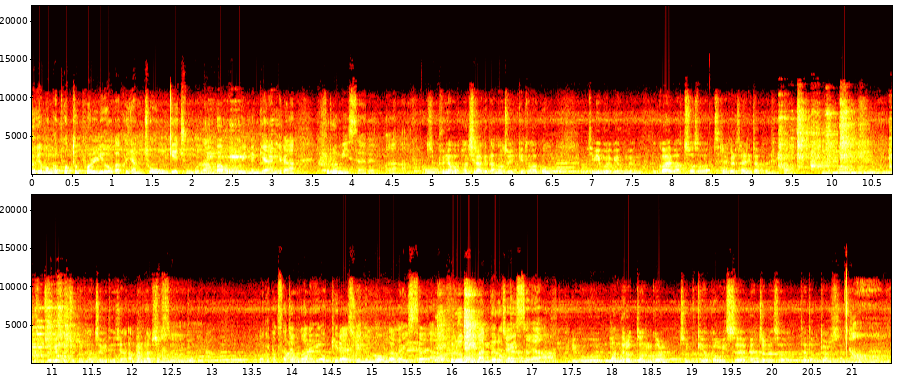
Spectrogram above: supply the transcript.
그게 뭔가 포트폴리오가 그냥 좋은 게 중구난방으로 있는 게 아니라 흐름이 있어야 되는구나. 분야가 확실하게 나눠져 있기도 하고 디미고의 경우에는 그 과에 맞춰서 트랙을 살리다 보니까 음. 그쪽에서 조금 관점이 되지 않았나 싶습니다. 뭐 입학사정관에게 어필할 수 있는 뭔가가 있어야 흐름이 만들어져 있어야 그리고 만들었던 걸 전부 기억하고 있어야 면접에서 대답도 할 수 있고 어.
